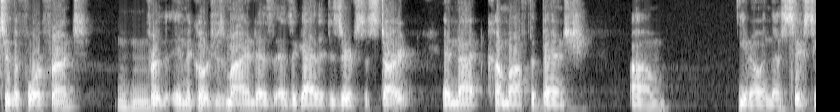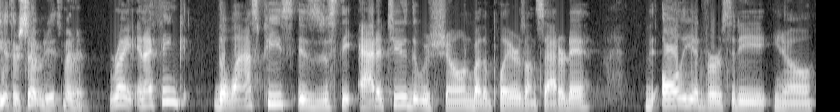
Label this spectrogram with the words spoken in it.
to the forefront mm-hmm. for the, in the coach's mind as as a guy that deserves to start and not come off the bench, um, you know, in the 60th or 70th minute. Right, and I think the last piece is just the attitude that was shown by the players on Saturday. All the adversity, you know,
